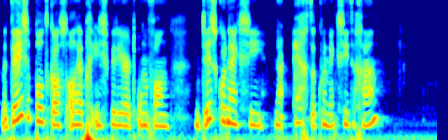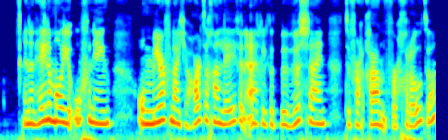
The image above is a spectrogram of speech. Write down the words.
met deze podcast al heb geïnspireerd om van disconnectie naar echte connectie te gaan. En een hele mooie oefening om meer vanuit je hart te gaan leven en eigenlijk het bewustzijn te gaan vergroten.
